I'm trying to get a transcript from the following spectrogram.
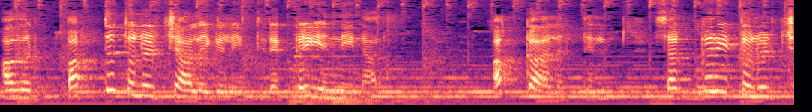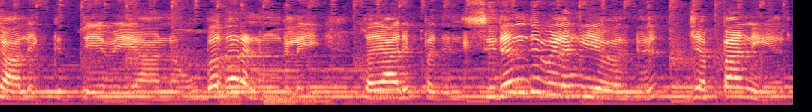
அவர் பத்து தொழிற்சாலைகளை திறக்க எண்ணினார். அக்காலத்தில் சர்க்கரை தொழிற்சாலைக்கு தேவையான உபகரணங்களை தயாரிப்பதில் சிறந்து விளங்கியவர்கள் ஜப்பானியர்.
